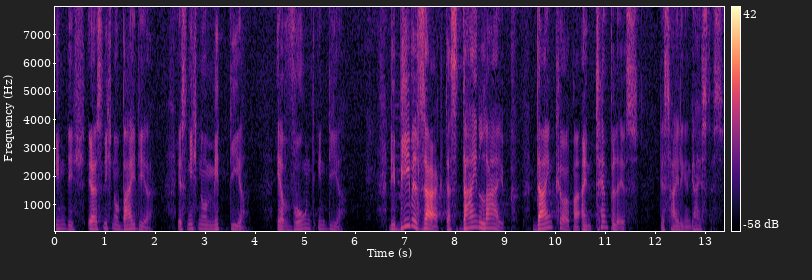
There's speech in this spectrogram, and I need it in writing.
in dich. Er ist nicht nur bei dir, ist nicht nur mit dir, er wohnt in dir. Die Bibel sagt, dass dein Leib, dein Körper ein Tempel ist des Heiligen Geistes.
